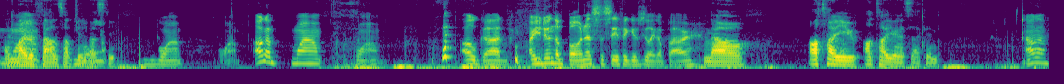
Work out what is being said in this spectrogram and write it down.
I might have found something, Dusty. Okay. Oh god. Are you doing the bonus to see if it gives you like a power? No. I'll tell you. I'll tell you in a second. Okay.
